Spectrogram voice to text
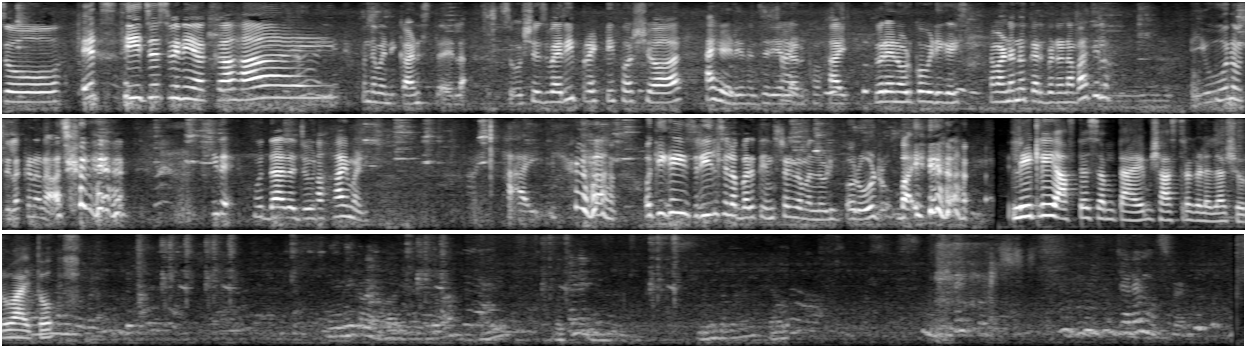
ಸೊ ಇಟ್ಸ್ ತೇಜಸ್ವಿನಿ ಅಕ್ಕ. ಹಾಯ್ ಮುಂದೆ ಬನ್ನಿ, ಕಾಣಿಸ್ತಾ ಇಲ್ಲ. So she is very pretty for sure hi ಹೇಳಿ ಒಂದ್ಸರಿ ಎಲ್ಲರಿಗೂ. ಹಾಯ್ ಇವರೇ ನೋಡ್ಕೋಬಿಡಿ ಗೈಸ್ ನಮ್ಮ ಅಣ್ಣನೂ ಕರೆದ್ಬಿಡೋಣ. ಬಾತಿಲು ಅಯ್ಯೋ ನಮ್ಮ ತಿಲಕಣ ನಾಚ್ಕದೆ ಇದೆ, ಮುದ್ದಾದ ಜೋಡಿ. ಹಾಯ್ ಮಾಡಿ. ಹಾಯ್. ಓಕೆ ಈಗ ಈಸ್ ರೀಲ್ಸ್ ಎಲ್ಲ ಬರುತ್ತೆ ಇನ್ಸ್ಟಾಗ್ರಾಮಲ್ಲಿ ನೋಡಿ. ಅವ್ರು ಓಡ್ರು bye lately after some time ಶಾಸ್ತ್ರಗಳೆಲ್ಲ ಶುರು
